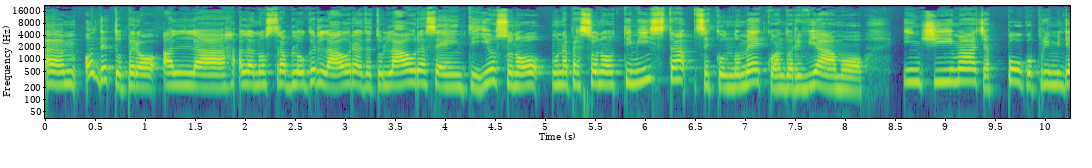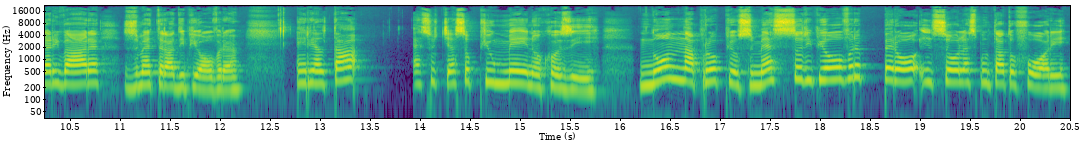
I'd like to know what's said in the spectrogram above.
Um, ho detto però alla, alla, nostra blogger Laura, ho detto Laura senti, io sono una persona ottimista, secondo me quando arriviamo in cima, cioè poco prima di arrivare, smetterà di piovere. in realtà è successo più o meno così non ha proprio smesso di piovere, però il sole è spuntato fuori.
